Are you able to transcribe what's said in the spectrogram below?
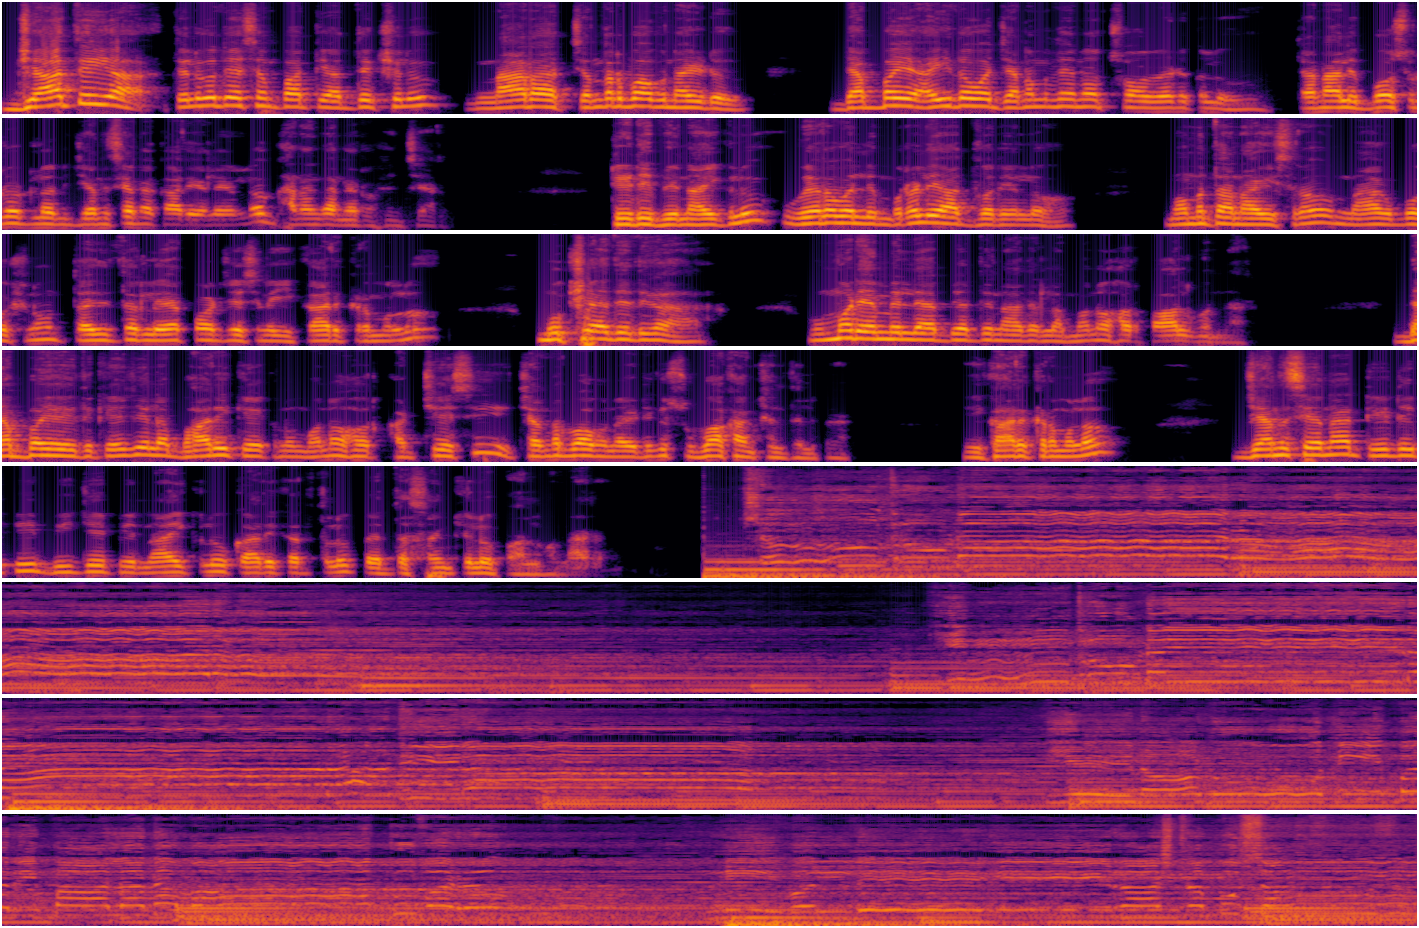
జాతీయ తెలుగుదేశం పార్టీ అధ్యక్షులు నారా చంద్రబాబు నాయుడు డెబ్బై ఐదవ జన్మదినోత్సవ వేడుకలు తెనాలి బోసు రోడ్లోని జనసేన కార్యాలయంలో ఘనంగా నిర్వహించారు. టీడీపీ నాయకులు వీరవల్లి మురళి ఆధ్వర్యంలో మమతా నాగేశ్వరరావు నాగభూషణం తదితరులు ఏర్పాటు చేసిన ఈ కార్యక్రమంలో ముఖ్య అతిథిగా ఉమ్మడి ఎమ్మెల్యే అభ్యర్థి నాదెళ్ళ మనోహర్ పాల్గొన్నారు. డెబ్బై ఐదు కేజీల భారీ కేకును మనోహర్ కట్ చేసి చంద్రబాబు నాయుడికి శుభాకాంక్షలు తెలిపారు. ఈ కార్యక్రమంలో జనసేన టీడీపీ బీజేపీ నాయకులు కార్యకర్తలు పెద్ద సంఖ్యలో పాల్గొన్నారు. ఏనాడు నీ పరిపాలన మాకు వరం. నీ వల్లే రాష్ట్రపు సంఘ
